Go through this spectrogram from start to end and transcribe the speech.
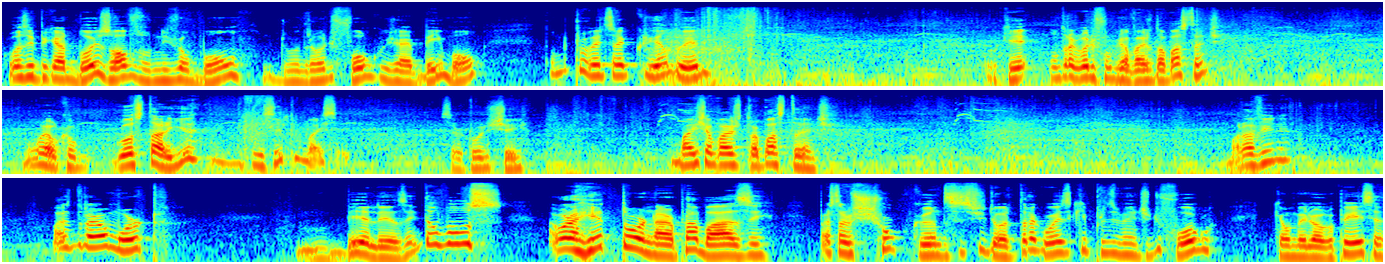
consegui pegar dois ovos, um nível bom, de um dragão de fogo, já é bem bom. Então, provavelmente estarei criando ele. Porque um dragão de fogo já vai ajudar bastante. Não é o que eu gostaria, em princípio, mas acertou de cheio. Mas já vai ajudar bastante. Maravilha. Mais um dragão morto. Beleza, então vamos agora retornar para a base para estar chocando esses filhotes de dragões aqui, principalmente de fogo, que é o melhor que eu peguei,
